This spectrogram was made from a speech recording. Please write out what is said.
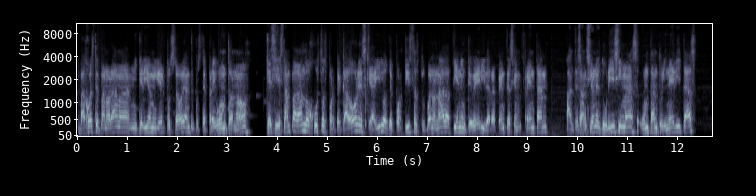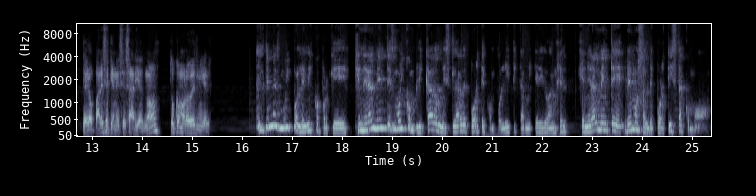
bajo este panorama, mi querido Miguel, pues obviamente pues te pregunto, ¿no? Que si están pagando justos por pecadores, que ahí los deportistas, pues bueno, nada tienen que ver y de repente se enfrentan ante sanciones durísimas, un tanto inéditas, pero parece que necesarias, ¿no? ¿Tú cómo lo ves, Miguel? El tema es muy polémico porque generalmente es muy complicado mezclar deporte con política, mi querido Ángel. Generalmente vemos al deportista como,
